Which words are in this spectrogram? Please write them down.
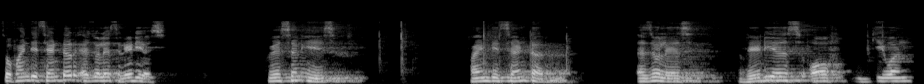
So find the center as well as radius. Question is find the center as well as radius of given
